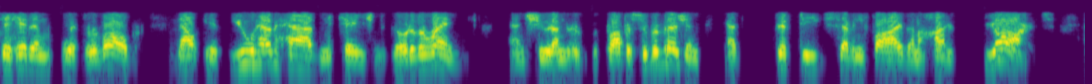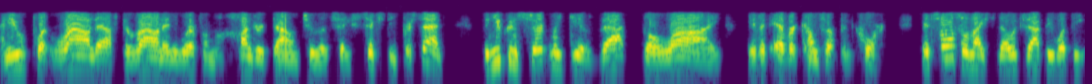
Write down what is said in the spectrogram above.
to hit him with the revolver. Now, if you have had an occasion to go to the range and shoot under proper supervision at 50, 75, and 100 yards, and you put round after round anywhere from 100 down to, let's say, 60%, then you can certainly give that the lie if it ever comes up in court. It's also nice to know exactly what the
